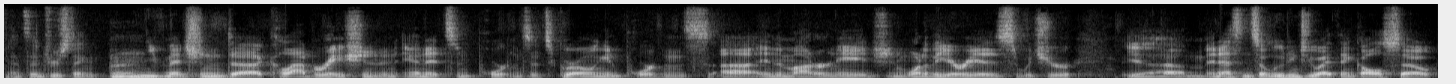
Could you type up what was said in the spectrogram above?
That's interesting. You've mentioned uh, collaboration and, and, its importance, its growing importance uh, in the modern age. And one of the areas which you're, um, in essence, alluding to, I think, also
